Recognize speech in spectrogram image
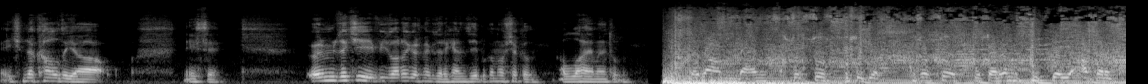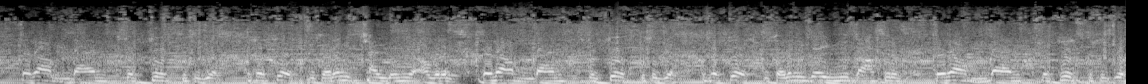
Ya içimde kaldı ya. Neyse. Önümüzdeki videolarda görüşmek üzere. Kendinize iyi bakın. Hoşçakalın. Allah'a emanet olun. Ben kusursuz kusucu Kusursuz kusarım sitteyi asarım Selam ben kusursuz kusucu Kusursuz kusarım kelleni alırım. Selam ben kusursuz kusucu Kusursuz kusarım beyni dağıtırım. Selam ben kusursuz kusucu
